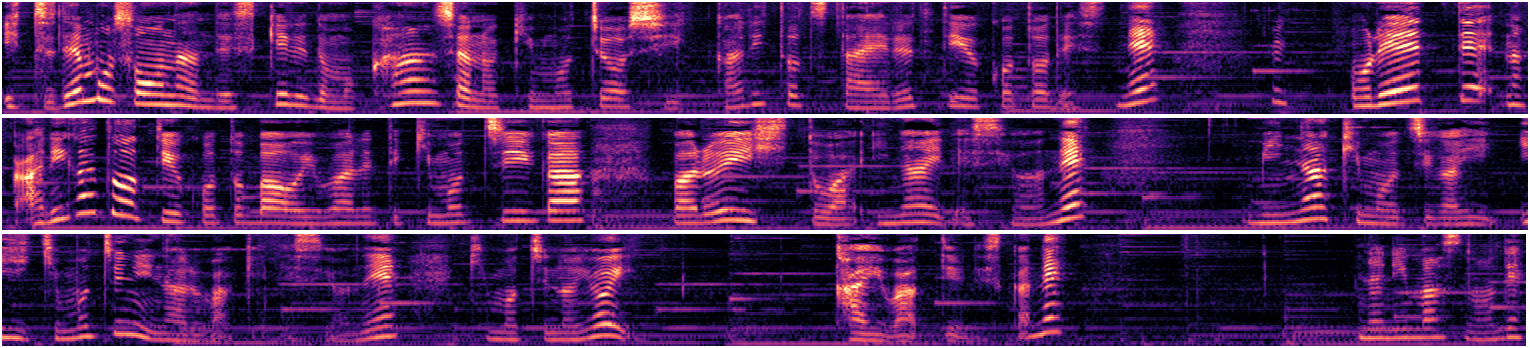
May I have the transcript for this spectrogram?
いつでもそうなんですけれども感謝の気持ちをしっかりと伝えるっていうことですね。お礼ってなんかありがとうっていう言葉を言われて気持ちが悪い人はいないですよね。みんな気持ちがいいいい気持ちになるわけですよね。気持ちの良い会話っていうんですかね。なりますので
